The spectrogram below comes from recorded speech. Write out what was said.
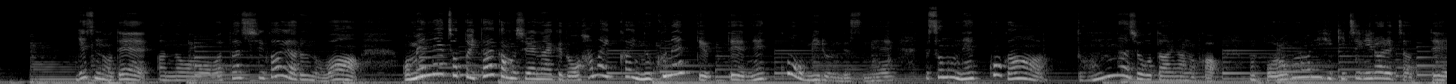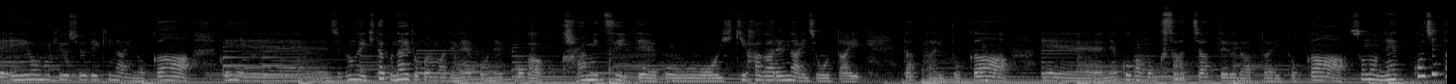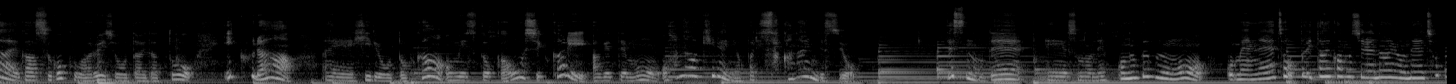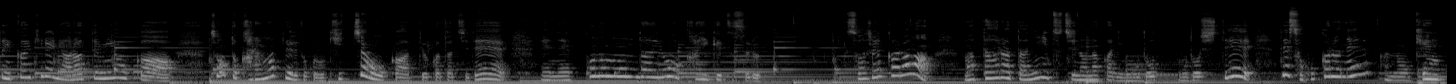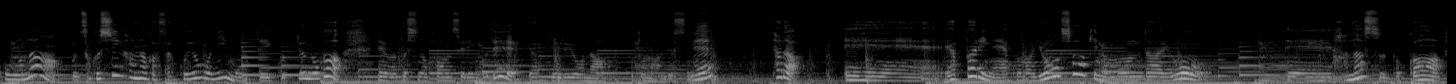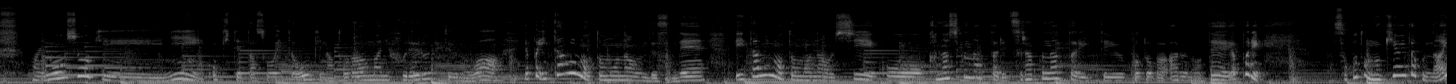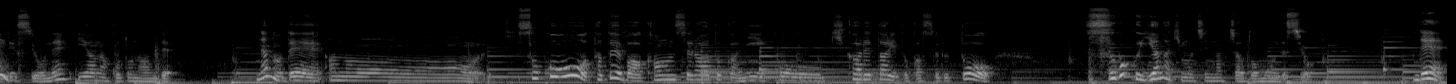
ですのであの私がやるのはごめんねちょっと痛いかもしれないけどお花一回抜くねって言って根っこを見るんですね。でその根っこがどんな状態なのかもうボロボロに引きちぎられちゃって栄養も吸収できないのか、えー、自分が行きたくないところまでねこう根っこがこう絡みついてこう引き剥がれない状態だったりとか、えー、根っこがもう腐っちゃってるだったりとかその根っこ自体がすごく悪い状態だといくらえー、肥料とかお水とかをしっかりあげてもお花は綺麗にやっぱり咲かないんですよ。ですので、えー、その根っこの部分を「ごめんねちょっと痛いかもしれないよねちょっと一回きれいに洗ってみようかちょっと絡まっているところを切っちゃおうか」っていう形で、えー、根っこの問題を解決するそれからまた新たに土の中に戻戻してでそこからねあの健康な美しい花が咲くように持っていくっていうのが、えー、私のカウンセリングでやっているようなことなんですね。ただ、えー、やっぱりねこの幼少期の問題をえー、話すとか、まあ、幼少期に起きてたそういった大きなトラウマに触れるっていうのはやっぱり痛みも伴うんですねで痛みも伴うしこう悲しくなったり辛くなったりっていうことがあるのでやっぱりそこと向き合いたくないですよね嫌なことなんで。なので、あのー、そこを例えばカウンセラーとかにこう聞かれたりとかするとすごく嫌な気持ちになっちゃうと思うんですよ。で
